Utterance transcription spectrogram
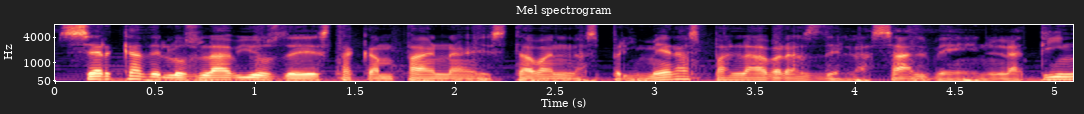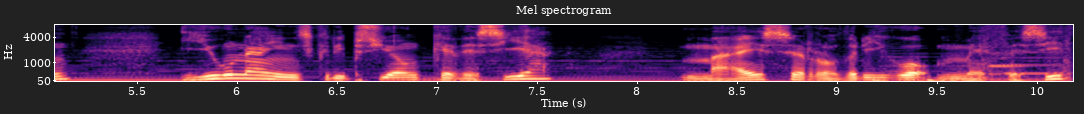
cerca de los labios de esta campana estaban las primeras palabras de la salve en latín y una inscripción que decía Maese Rodrigo Mefesit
